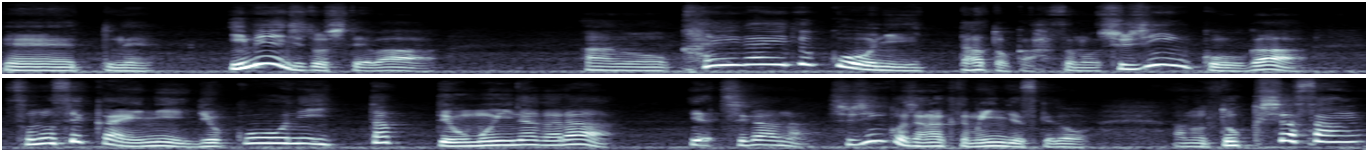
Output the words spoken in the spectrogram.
えー、っとね、イメージとしては、あの海外旅行に行ったとか、その主人公がその世界に旅行に行ったって思いながら、いや違うな、主人公じゃなくてもいいんですけど、あの読者さん、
